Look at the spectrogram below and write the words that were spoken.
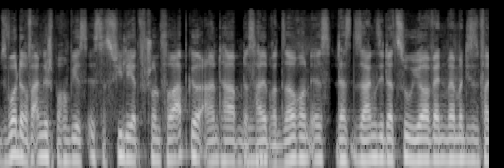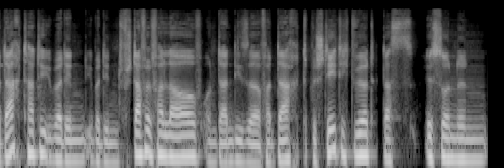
es wurde darauf angesprochen, wie es ist, dass viele jetzt schon vorab geahnt haben, dass mhm. Heilbrand Sauron ist. Das sagen sie dazu, ja, wenn, wenn man diesen Verdacht hatte über den, über den Staffelverlauf und dann dieser Verdacht bestätigt wird, das ist so eine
